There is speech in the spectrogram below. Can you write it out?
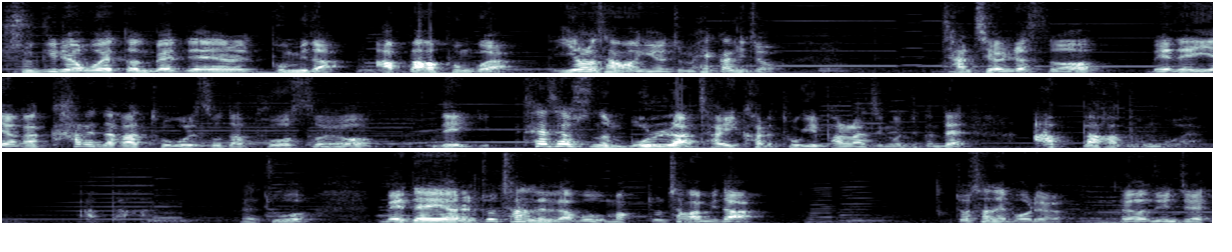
죽이려고 했던 메데이아를 봅니다. 아빠가 본 거야. 이런 상황이에요. 좀 헷갈리죠. 잔치 열렸어. 메데이아가 칼에다가 독을 쏟아 부었어요. 근데 이- 테세우스는 몰라 자기 칼에 독이 발라진 건지. 근데 아빠가 본 거야. 아빠가. 그래가지고 메데이아를 쫓아내려고 막 쫓아갑니다. 쫓아내 버려요. 그래가지고 이제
